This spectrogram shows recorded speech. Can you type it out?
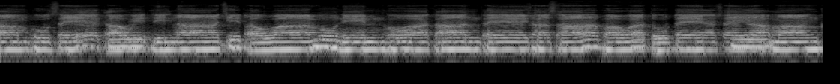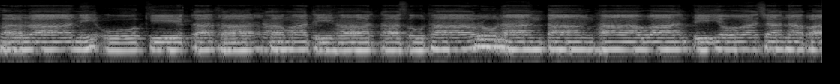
ามปุเสกวิตินาชิตวามุนินโทตันเตชะสาภวตุเตชยมังคลานิอุคิตถาธรรมติหัตตสุธารุนันตังทาวันติโยชะนะปะ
